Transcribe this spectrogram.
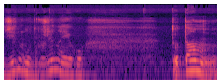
жін- ну, дружина його. То там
